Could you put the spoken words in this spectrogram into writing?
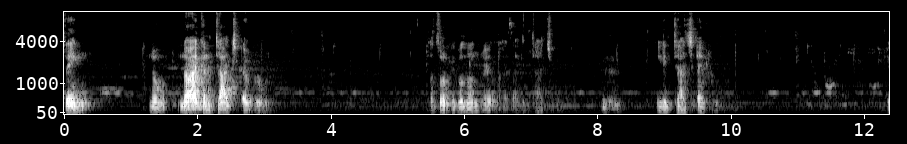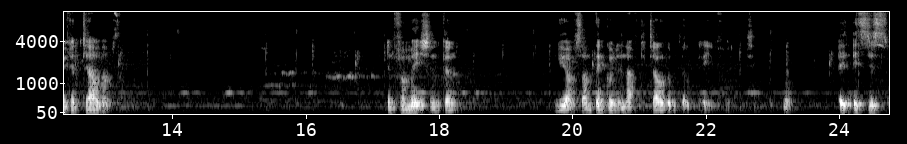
thing. You know, now I can touch everyone. That's what people don't realize. I can touch people. Mhm. You can touch everyone. You can tell them something. Information can. You have something good enough to tell them, they'll pay for it. you see. Mm. It, it's just.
